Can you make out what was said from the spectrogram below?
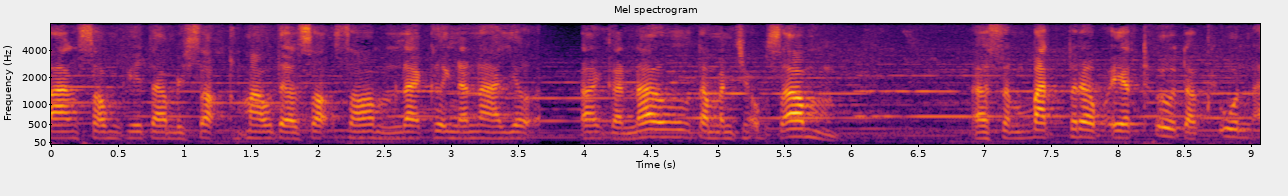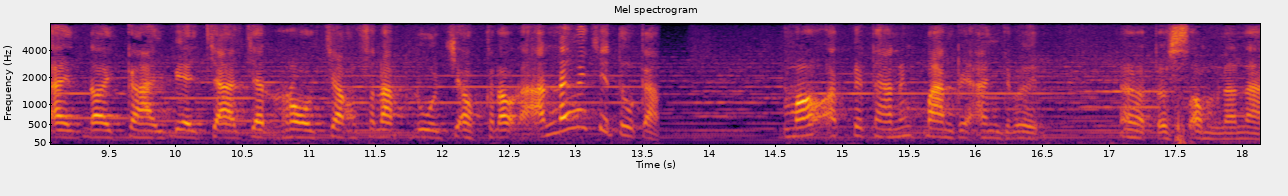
បានសុំគេតាមពិសក់ខ្មៅទៅអសក់សមមិនដែលឃើញណានាយកតែក៏នៅតែមិនឈប់សុំសម្បត្តិត្រឹបអេធ្វើតែខ្លួនឯងដោយកាយវាចាចិត្តរោចង់ស្ដាប់ដួលចុះក្រោតអាហ្នឹងជាទូកម្មមកអត់គិតថានឹងបានព្រះអញធ្វើទៅសុំណានា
